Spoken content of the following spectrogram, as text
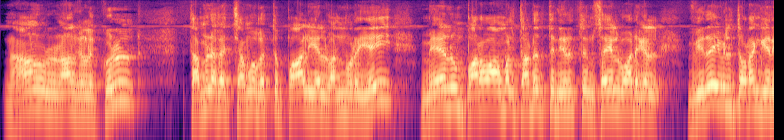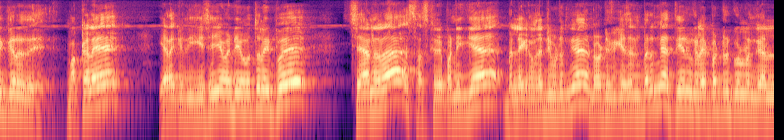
நானூறு நாள்களுக்குள் தமிழக சமூகத்து பாலியல் வன்முறையை மேலும் பரவாமல் தடுத்து நிறுத்தும் செயல்பாடுகள் விரைவில் தொடங்கி இருக்கிறது மக்களே எனக்கு நீங்கள் செய்ய வேண்டிய ஒத்துழைப்பு சேனலை சப்ஸ்கிரைப் பண்ணிங்க பெல்லைக்கன் தட்டி விடுங்க நோட்டிஃபிகேஷன் பெறுங்க தீர்வுகளை பெற்றுக்கொள்ளுங்கள்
